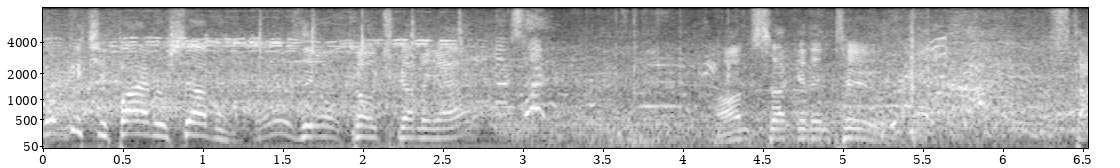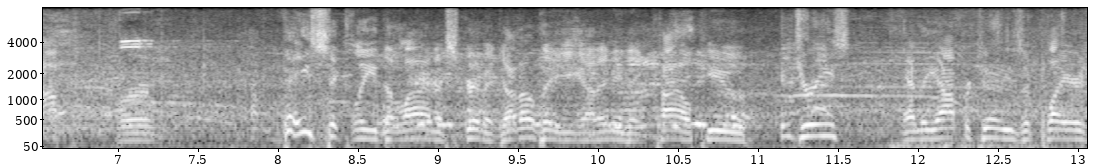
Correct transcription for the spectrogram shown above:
Go get you five or seven. There's the old coach coming out. On second and two. Stopped for basically the line of scrimmage. I don't think you got anything. Kyle Pugh injuries and the opportunities of players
